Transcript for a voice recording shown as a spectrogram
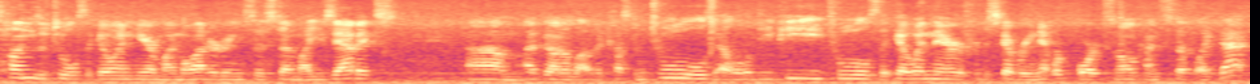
tons of tools that go in here, my monitoring system, I use Zabbix. Um, I've got a lot of the custom tools, LLDP tools that go in there for discovering network ports and all kinds of stuff like that.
